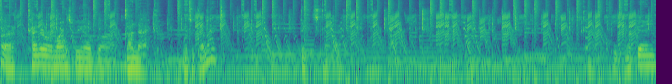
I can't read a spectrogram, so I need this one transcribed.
That kind of reminds me of uh, Gun-Nac. Was it Gun-Nac? I think it's Gun-Nac. Cool weapon.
